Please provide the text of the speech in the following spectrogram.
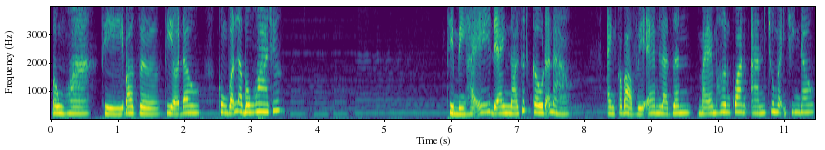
Bông hoa thì bao giờ thì ở đâu Cũng vẫn là bông hoa chứ. Thì mình hãy để anh nói dứt câu đã nào Anh có bảo vì em là dân Mà em hơn quan án Chu Mạnh Trinh đâu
